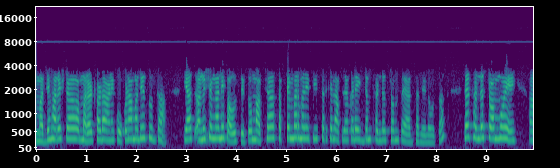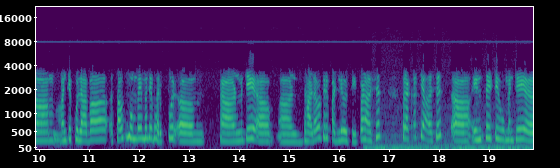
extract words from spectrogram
मध्य महाराष्ट्र मराठवाडा आणि कोकणामध्ये सुद्धा याच अनुषंगाने पाऊस येतो. मागच्या सप्टेंबरमध्ये तीस तारखेला आपल्याकडे एकदम थंडस्टॉर्म तयार झालेलं होतं. त्या थंडस्टॉर्ममुळे म्हणजे कुलाबा साऊथ मुंबईमध्ये भरपूर म्हणजे झाडं वगैरे पडली होती. पण असेच प्रकारचे असेच इन्सेटिव्ह म्हणजे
